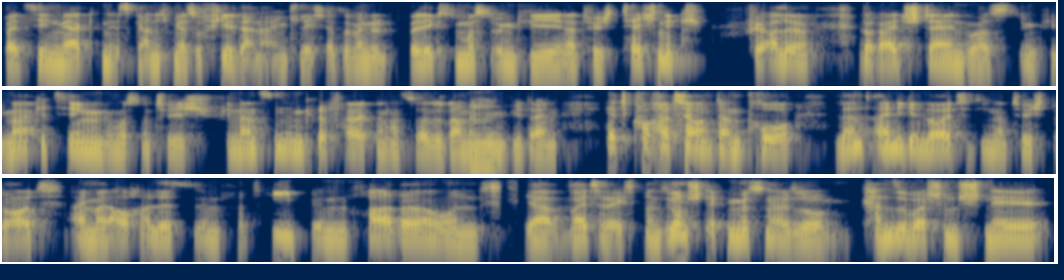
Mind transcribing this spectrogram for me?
bei zehn Märkten ist gar nicht mehr so viel dann eigentlich. Also wenn du überlegst, du musst irgendwie natürlich Technik für alle bereitstellen. Du hast irgendwie Marketing, du musst natürlich Finanzen im Griff halten, dann hast du also damit mhm. irgendwie dein Headquarter und dann pro Land einige Leute, die natürlich dort einmal auch alles in Vertrieb, in Fahrer und ja, weitere Expansion stecken müssen. Also kann sowas schon schnell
